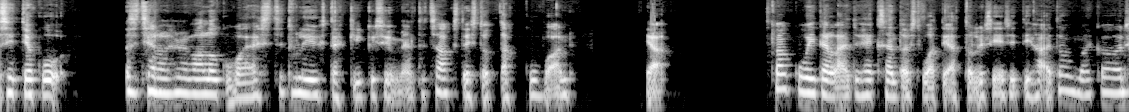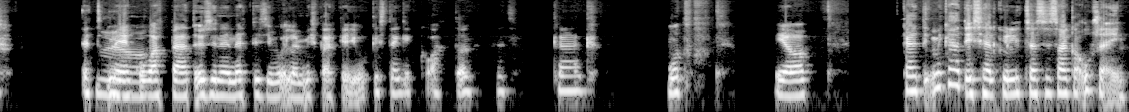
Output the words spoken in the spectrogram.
sit joku, sit siellä oli sellainen valokuva ja sitten se tuli yhtäkkiä kysymään, että saako teistä ottaa kuvan. Ja vaan kuvitellaan, että 19-vuotiaat oli siinä sitten ihan, että oh my god. Että Joo. meidän kuvat päätyy sinne nettisivuille, missä kaikkien julkistenkin kuvat on. Et kääk. Mut joo. Käyti, me käytiin siellä kyllä itse asiassa aika usein.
